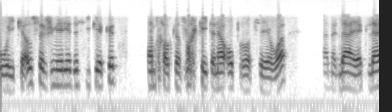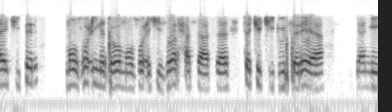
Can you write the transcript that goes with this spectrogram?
ئەوەی کە ئەو سەرژمێریە دەستی پێکرد ئەم خەڵکە زەخکەیتەنا ئەو پرۆسەیەوە ئەمە لایەک لایەکی تر مۆزۆعی نەتەوە مۆزۆعێکی زۆر حساسە چەکێکی دووسەرەیە ینی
